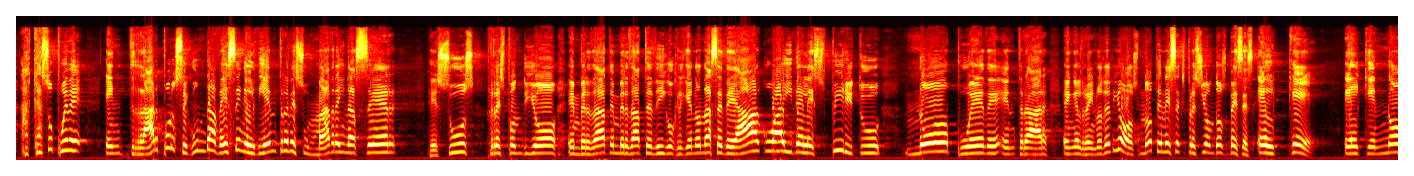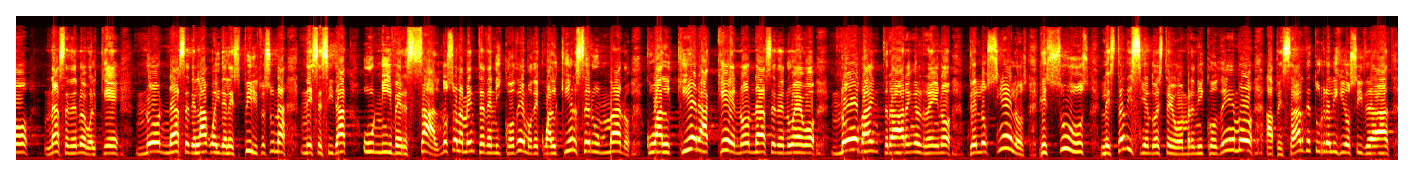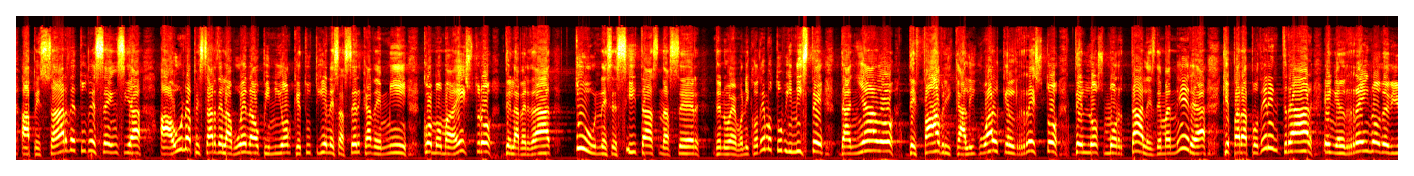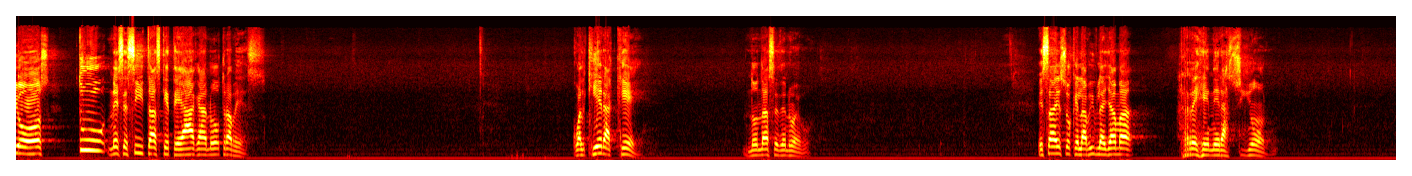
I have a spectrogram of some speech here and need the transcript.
¿Acaso puede entrar por segunda vez en el vientre de su madre y nacer? Jesús respondió, en verdad, en verdad te digo que el que no nace de agua y del Espíritu no puede entrar en el reino de Dios. No tenés expresión dos veces, el que el que no nace de nuevo, el que no nace del agua y del espíritu. Es una necesidad universal, no solamente de Nicodemo, de cualquier ser humano. Cualquiera que no nace de nuevo no va a entrar en el reino de los cielos. Jesús le está diciendo a este hombre, Nicodemo, a pesar de tu religiosidad, a pesar de tu decencia, aún a pesar de la buena opinión que tú tienes acerca de mí como maestro de la verdad, tú necesitas nacer de nuevo. Nicodemo, tú viniste dañado de fábrica, al igual que el resto de los mortales, de manera que para poder entrar en el reino de Dios, tú necesitas que te hagan otra vez. Cualquiera que no nace de nuevo. Es a eso que la Biblia llama regeneración,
